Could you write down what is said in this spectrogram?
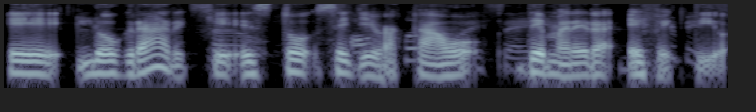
eh, lograr que esto se lleve a cabo de manera efectiva.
